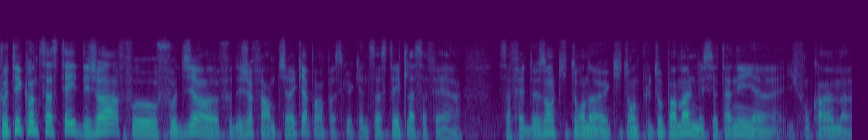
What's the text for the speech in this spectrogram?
Euh, Côté Kansas State, déjà, faut, faut dire, faut déjà faire un petit récap, hein, parce que Kansas State, là, ça fait, deux ans qu'ils tournent, qu'ils tournent plutôt pas mal, mais cette année, ils font quand même,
